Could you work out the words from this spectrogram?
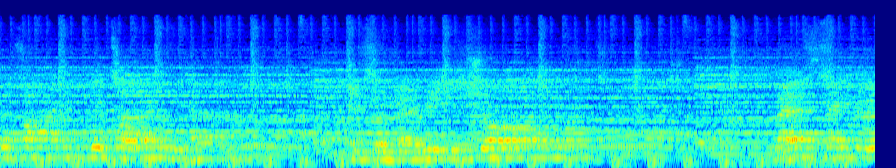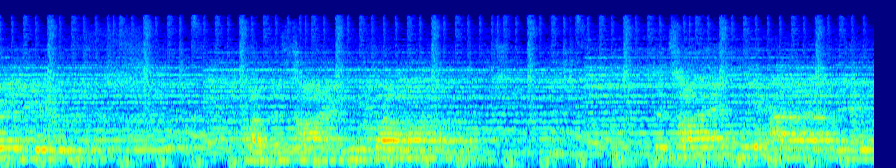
The time, we have is so very short. Let's make good use of the time we got. The time we have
